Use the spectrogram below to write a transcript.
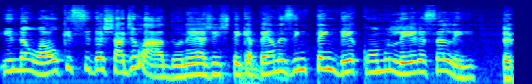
e não há o que se deixar de lado, né? A gente tem que hum. apenas entender como ler essa lei. É,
